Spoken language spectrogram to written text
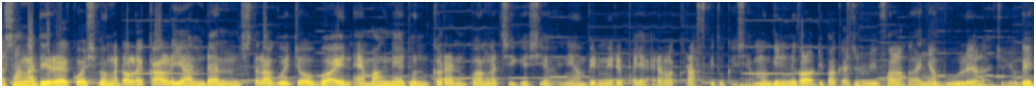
sangat di request banget oleh kalian dan setelah gue cobain emang nih addon keren banget sih guys ya. Ini hampir mirip kayak RL Craft gitu guys ya. Mungkin ini kalau dipakai survival kayaknya boleh lah cuy, oke. Okay?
